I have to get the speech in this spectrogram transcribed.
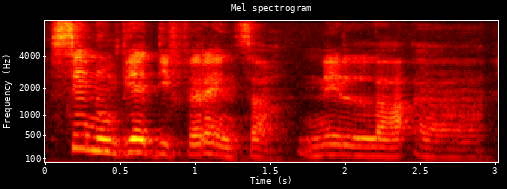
se non vi è differenza nella, uh,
